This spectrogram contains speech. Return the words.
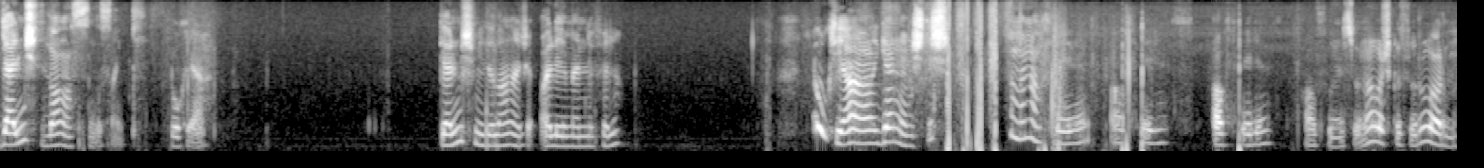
Gelmişti lan aslında sanki. Yok ya. Gelmiş miydi lan acaba Aleymen'le falan? Yok ya gelmemiştir. Hemen aferin, aferin, aferin, aferin. Sonra başka soru var mı? Hemen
